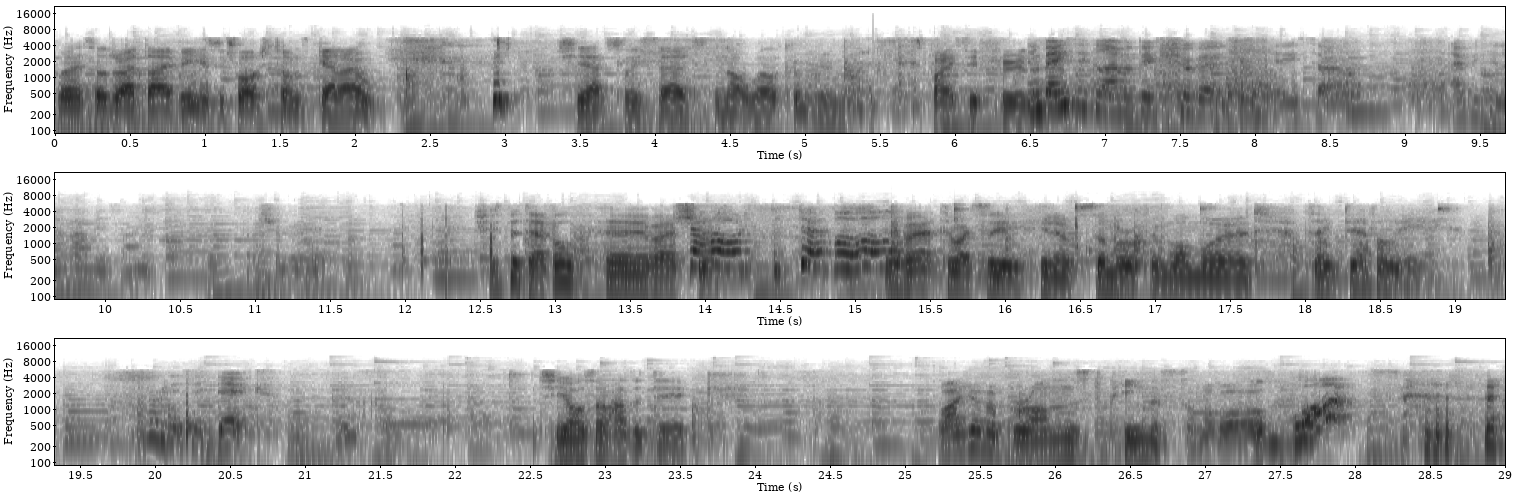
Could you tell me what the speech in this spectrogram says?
When I told her I had diabetes before she told me to get out, she actually said, "Not welcome in spicy food." and basically, I'm a big sugar junkie, so everything I have is like sugar in it. She's the devil. Uh, if, I have to, Shout the devil. if I had to actually, you know, sum her up in one word, I'd say devilly. I probably didn't say dick. 'cause- She also has a dick. Why do you have a bronzed penis on the wall? What?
